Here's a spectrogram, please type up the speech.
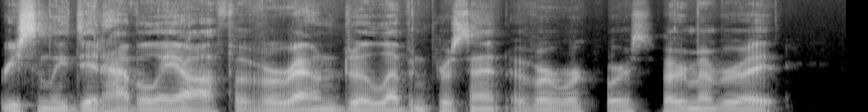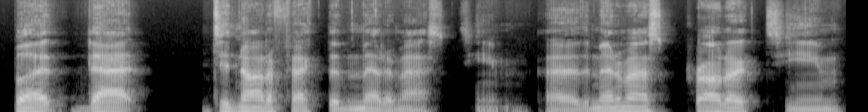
recently did have a layoff of around 11% of our workforce, if I remember right. But that did not affect the MetaMask team. Uh, the MetaMask product team,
